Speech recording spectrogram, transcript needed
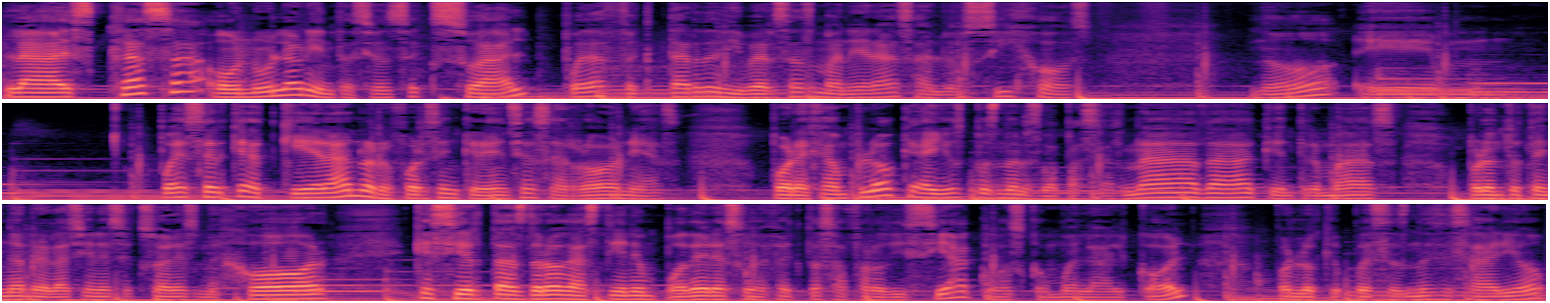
La escasa o nula orientación sexual puede afectar de diversas maneras a los hijos, ¿no? Eh, puede ser que adquieran o refuercen creencias erróneas. Por ejemplo, que a ellos pues no les va a pasar nada, que entre más pronto tengan relaciones sexuales mejor, que ciertas drogas tienen poderes o efectos afrodisíacos como el alcohol, por lo que pues es necesario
